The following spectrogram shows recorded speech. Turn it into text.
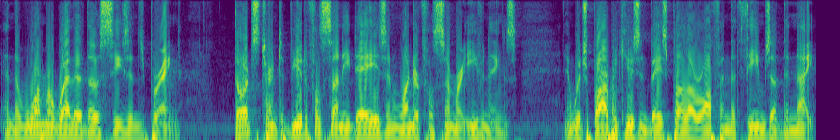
and the warmer weather those seasons bring. Thoughts turn to beautiful sunny days and wonderful summer evenings, in which barbecues and baseball are often the themes of the night.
